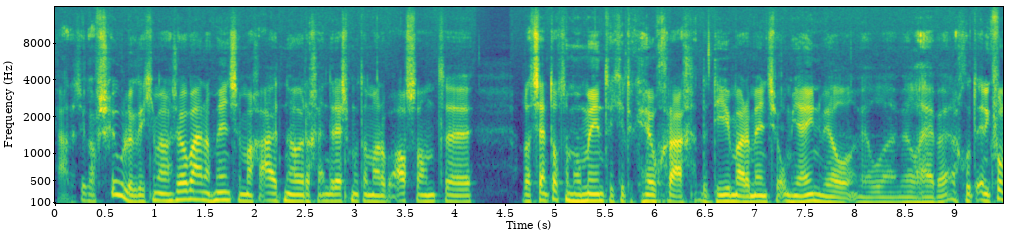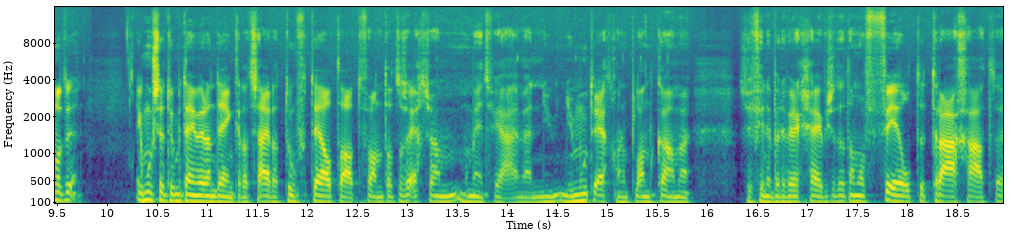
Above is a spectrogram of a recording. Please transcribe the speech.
dat is natuurlijk afschuwelijk dat je maar zo weinig mensen mag uitnodigen en de rest moet dan maar op afstand. eh, dat zijn toch de momenten dat je natuurlijk heel graag de dierbare mensen om je heen wil, wil, eh, wil hebben. Goed, en ik vond het. Ik moest er natuurlijk meteen weer aan denken dat zij dat toen verteld had. Van, dat was echt zo'n moment van ja, maar nu, nu moet er echt gewoon een plan komen. Ze vinden bij de werkgevers dat het allemaal veel te traag gaat. eh,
